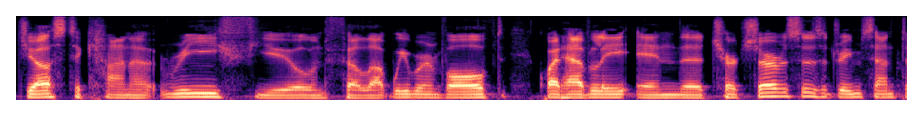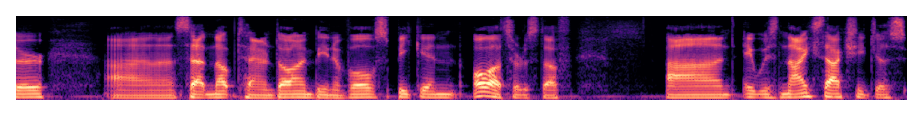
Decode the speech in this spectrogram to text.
just to kind of refuel and fill up. We were involved quite heavily in the church services at Dream Center, uh, setting up, tearing down, being involved, speaking, all that sort of stuff. And it was nice to actually just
